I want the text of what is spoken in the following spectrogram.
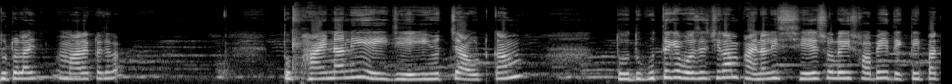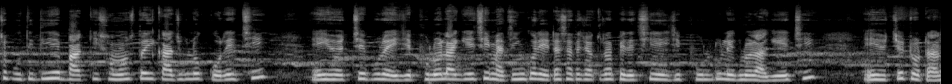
দুটো লাইট মার একটা জ্বালা। তো ফাইনালি এই যে, এই হচ্ছে আউটকাম তো দুপুর থেকে বসেছিলাম ফাইনালি শেষ হলো এই সবেই। দেখতেই পাচ্ছ, পুঁতি দিয়ে বাকি সমস্ত এই কাজগুলো করেছি। এই হচ্ছে পুরো, এই যে ফুলও লাগিয়েছি ম্যাচিং করে এটার সাথে যতটা পেরেছি, এই যে ফুল টুল এগুলো লাগিয়েছি। এই হচ্ছে টোটাল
